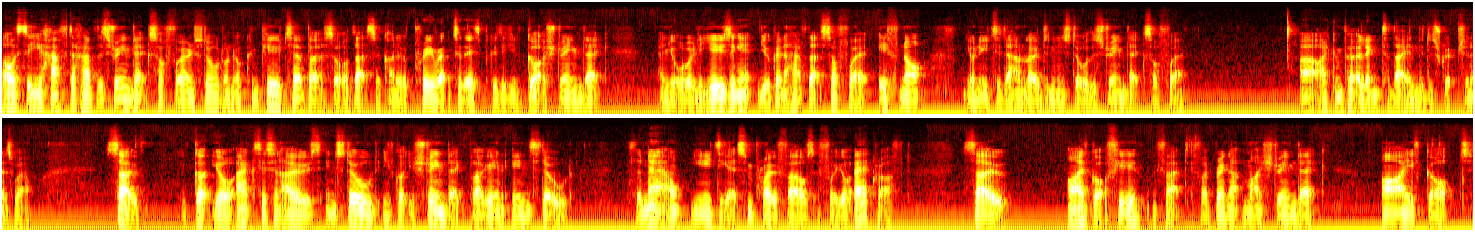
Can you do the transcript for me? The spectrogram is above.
Obviously you have to have the Stream Deck software installed on your computer, but sort of that's a kind of a prereq to this because if you've got a Stream Deck and you're already using it, you're going to have that software. If not, you'll need to download and install the Stream Deck software. Uh, I can put a link to that in the description as well. So, you've got your Axis and Ohs installed, you've got your Stream Deck plugin installed. So now you need to get some profiles for your aircraft. So I've got a few. In fact, if I bring up my Stream Deck, I've got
